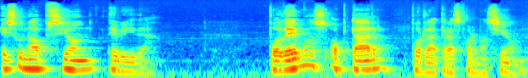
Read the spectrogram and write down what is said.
es una opción de vida. Podemos optar por la transformación.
